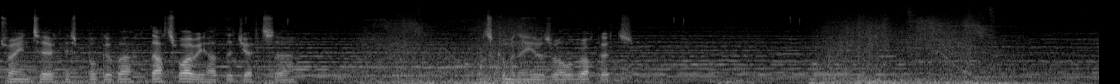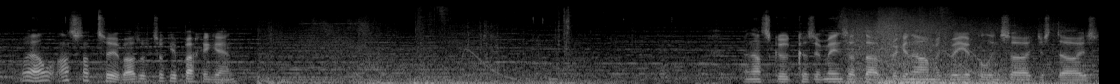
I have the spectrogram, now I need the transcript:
try and take this bugger back, that's why we had the jets uh, there. What's coming here as well, rockets. Well, that's not too bad. We took it back again. And that's good because it means that that friggin' armoured vehicle inside just dies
